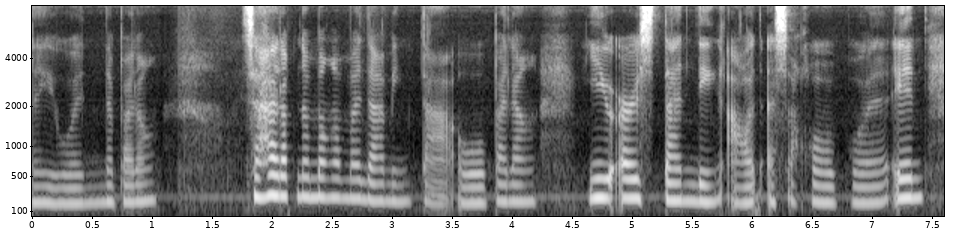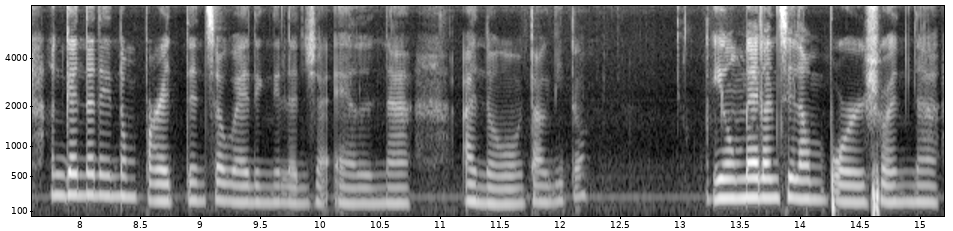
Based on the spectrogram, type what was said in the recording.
na yun, na parang, sa harap ng mga madaming tao, parang you are standing out as a couple. And ang ganda na nung part din sa wedding nila Jael na ano, tawag dito? Yung meron silang portion na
